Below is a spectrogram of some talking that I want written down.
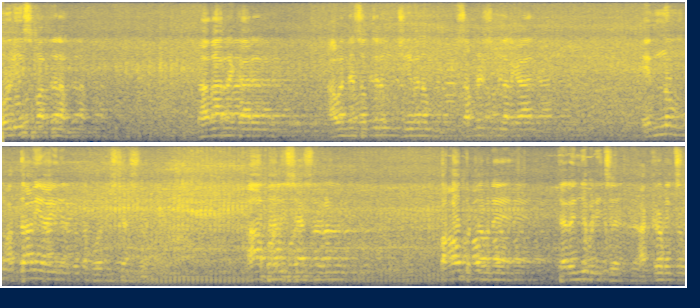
പോലീസ് സാധാരണക്കാരൻ അവന്റെ സ്വത്തിനും ജീവനും സംരക്ഷണം നൽകാൻ എന്നും അത്താണിയായി നിൽക്കുന്ന പോലീസ് സ്റ്റേഷൻ ആ പോലീസ് സ്റ്റേഷനുകൾ പാവപ്പെട്ടവനെ തെരഞ്ഞു പിടിച്ച് ആക്രമിച്ച്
